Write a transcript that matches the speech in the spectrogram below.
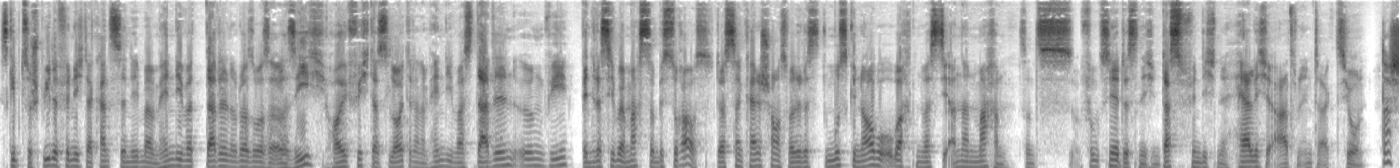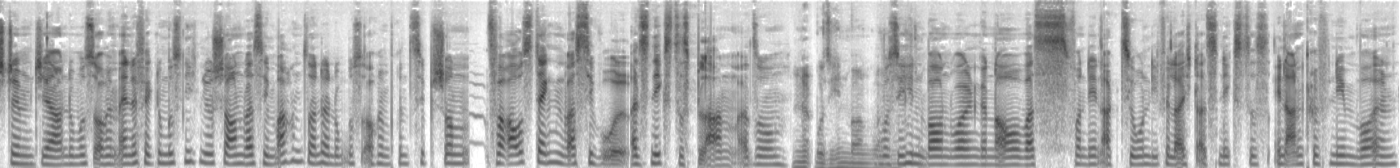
es gibt so Spiele, finde ich, da kannst du nebenbei beim Handy was daddeln oder sowas, oder sehe ich häufig, dass Leute dann am Handy was daddeln irgendwie. Wenn du das hierbei machst, dann bist du raus. Du hast dann keine Chance, weil du das, du musst genau beobachten, was die anderen machen. Sonst funktioniert es nicht. Und das finde ich eine herrliche Art von Interaktion. Das stimmt, ja. Und du musst auch im Endeffekt, du musst nicht nur schauen, was sie machen, sondern du musst auch im Prinzip schon vorausdenken, was sie wohl als nächstes planen. Also, ja, wo sie hinbauen wollen. Wo sie hinbauen wollen, genau, was von den Aktionen, die vielleicht als nächstes in Angriff nehmen wollen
